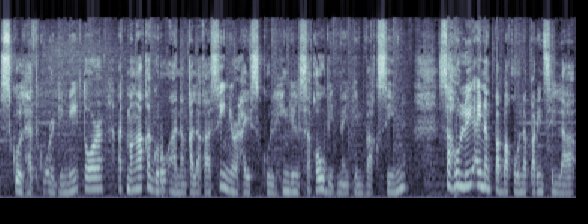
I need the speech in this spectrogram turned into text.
school health coordinator at mga kaguruan ng Kalaka Senior High School hinggil sa COVID-19 vaccine, sa huli ay nagpabakuna pa rin sila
